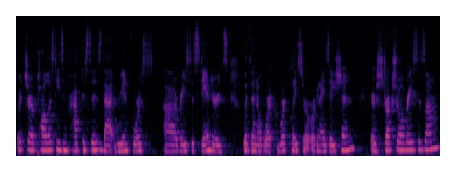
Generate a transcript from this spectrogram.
which are policies and practices that reinforce uh, racist standards within a work, workplace or organization. There's structural racism,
